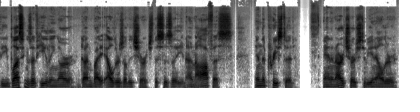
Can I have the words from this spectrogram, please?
the blessings of healing are done by elders of the church. This is a, an office in the priesthood. And in our church, to be an elder,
